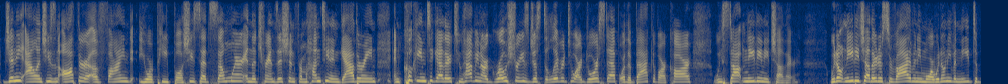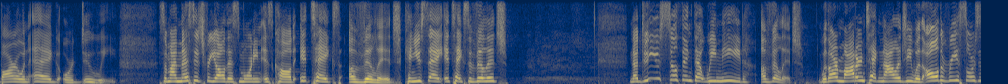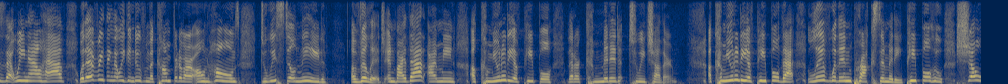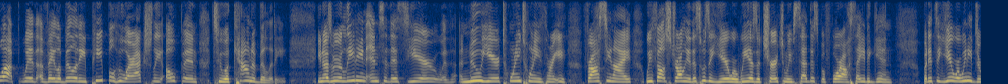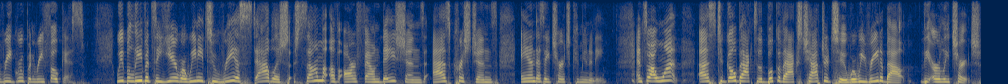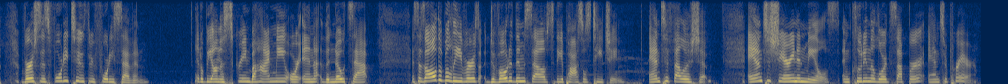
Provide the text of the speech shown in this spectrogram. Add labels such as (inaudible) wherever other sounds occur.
Jennie Allen, she's an author of Find Your People. She said, somewhere in the transition from hunting and gathering and cooking together to having our groceries just delivered to our doorstep or the back of our car, we stopped needing each other. We don't need each other to survive anymore. We don't even need to borrow an egg, or do we? So, my message for y'all this morning is called It Takes a Village. Can you say, It Takes a Village? Now, do you still think that we need a village? With our modern technology, with all the resources that we now have, with everything that we can do from the comfort of our own homes, do we still need a village? And by that, I mean a community of people that are committed to each other a community of people that live within proximity, people who show up with availability, people who are actually open to accountability. You know, as we were leading into this year with a new year, 2023, Frosty and I, we felt strongly this was a year where we as a church, and we've said this before, I'll say it again, but it's a year where we need to regroup and refocus. We believe it's a year where we need to reestablish some of our foundations as Christians and as a church community. And so I want us to go back to the book of Acts, chapter 2, where we read about the early church, verses 42 through 47. It'll be on the screen behind me or in the notes app. It says, All the believers devoted themselves to the apostles' teaching and to fellowship and to sharing in meals, including the Lord's Supper and to prayer.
